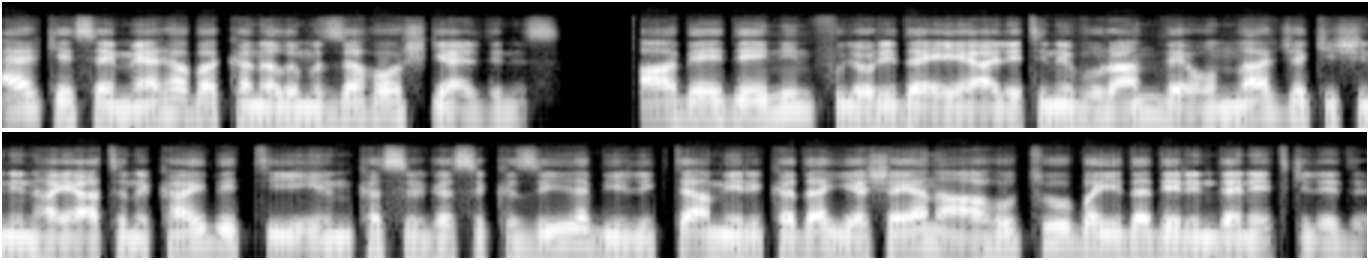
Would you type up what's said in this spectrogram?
Herkese merhaba kanalımıza hoş geldiniz. ABD'nin Florida eyaletini vuran ve onlarca kişinin hayatını kaybettiği ın kasırgası kızıyla birlikte Amerika'da yaşayan Ahu Tuğba'yı da derinden etkiledi.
